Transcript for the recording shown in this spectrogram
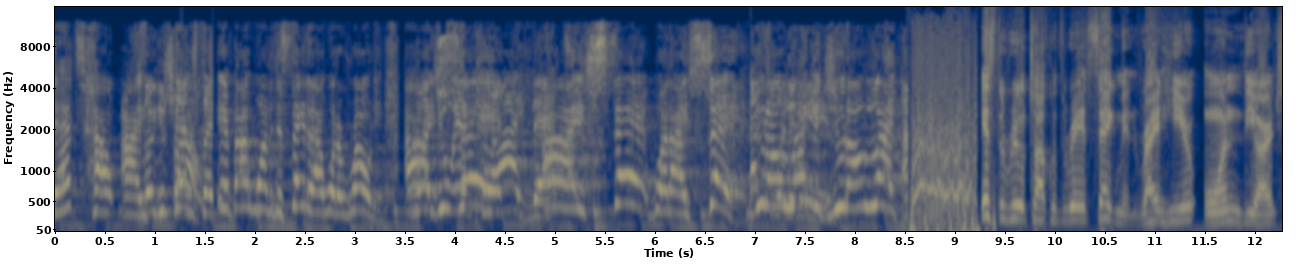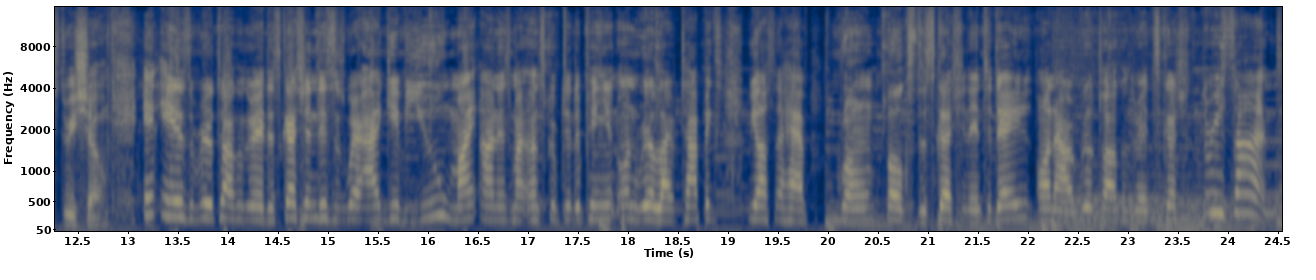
That's how I So you trying to felt. say- if I wanted to say that, I would have wrote it. I you said, implied that. I said what I said. That's you don't what it like it, is. you don't like it. It's the Real Talk with Red segment right here on the RH3 Show. It is the Real Talk with Red discussion. This is where I give you my honest, my unscripted opinion on real life topics. We also have grown folks discussion. And today on our Real Talk with Red discussion, three signs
